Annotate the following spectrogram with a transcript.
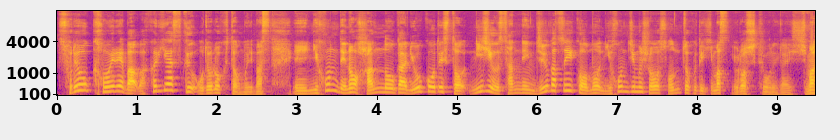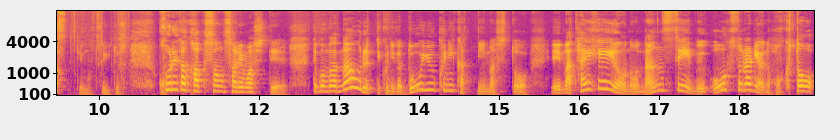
それを超えれば分かりやすく驚くと思います。えー、日本での反応が良好ですと、23年10月以降も日本事務所を存続できます。よろしくお願いします。っていうのツイートして、これが拡散されまして、で、これまたナウルって国がどういう国かって言いますと、えー、まあ太平洋の南西部、オーストラリアの北東、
